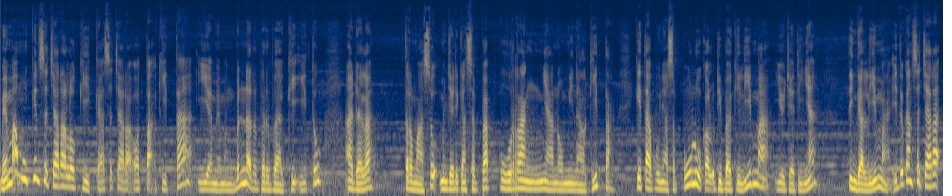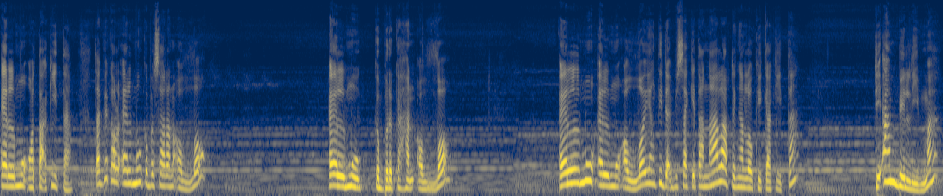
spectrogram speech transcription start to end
Memang mungkin secara logika, secara otak kita, iya memang benar berbagi itu adalah termasuk menjadikan sebab kurangnya nominal kita. Kita punya 10 kalau dibagi 5, yuk ya jadinya tinggal 5. Itu kan secara ilmu otak kita. Tapi kalau ilmu kebesaran Allah, ilmu keberkahan Allah, ilmu-ilmu Allah yang tidak bisa kita nalar dengan logika kita, diambil 5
